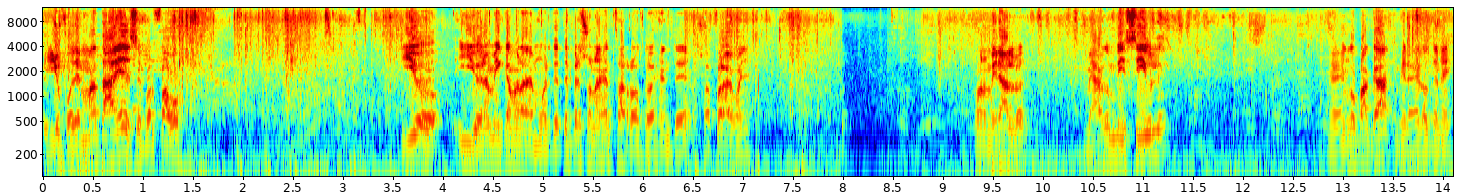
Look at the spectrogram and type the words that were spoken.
Yo ¿pueden matar a ese, por favor? Tío, y yo era mi cámara de muerte. Este personaje está roto, eh, gente, eh. O sea, fuera de coña. Bueno, miradlo, eh Me hago invisible. Me vengo para acá mira, ahí lo tenéis.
